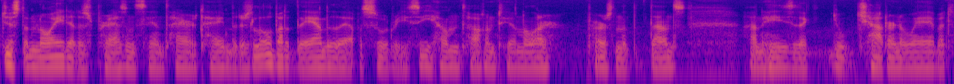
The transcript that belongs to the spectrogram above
just annoyed at his presence the entire time. But there's a little bit at the end of the episode where you see him talking to another person at the dance, and he's like you know chattering away. But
